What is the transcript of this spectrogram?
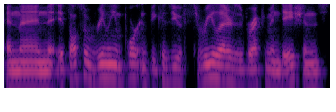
And then it's also really important because you have three letters of recommendations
